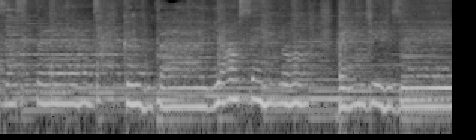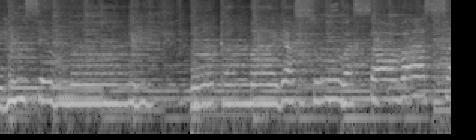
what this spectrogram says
Todas as terras. Cantai ao Senhor, bendizei o seu nome. Proclamai a sua salvação,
